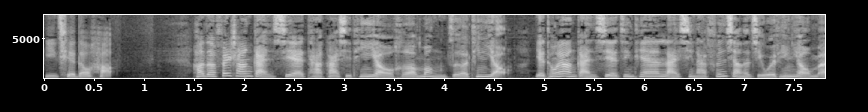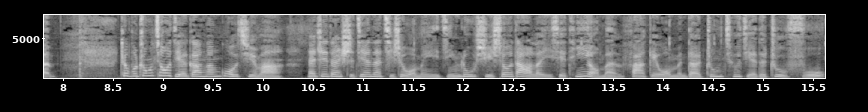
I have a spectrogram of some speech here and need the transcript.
一切都好。好的，非常感谢塔卡西听友和孟泽听友，也同样感谢今天来信来分享的几位听友们。这不中秋节刚刚过去吗？那这段时间呢，其实我们已经陆续收到了一些听友们发给我们的中秋节的祝福。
